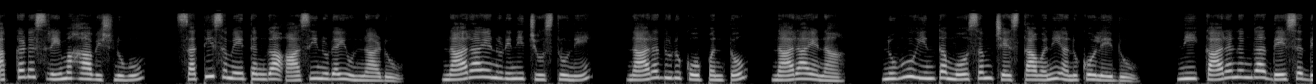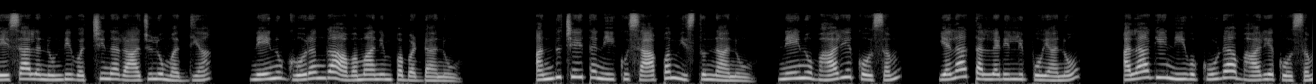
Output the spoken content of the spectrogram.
అక్కడ శ్రీమహావిష్ణువు సతీసమేతంగా ఆసీనుడై ఉన్నాడు. నారాయణుడిని చూస్తూనే నారదుడు కోపంతో నారాయణా నువ్వు ఇంత మోసం చేస్తావని అనుకోలేదు. నీ కారణంగా దేశ దేశాల నుండి వచ్చిన రాజులు మధ్య నేను ఘోరంగా అవమానింపబడ్డాను. అందుచేత నీకు శాపం ఇస్తున్నాను. నేను భార్య కోసం ఎలా తల్లడిల్లిపోయానో అలాగే నీవు కూడా భార్య కోసం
